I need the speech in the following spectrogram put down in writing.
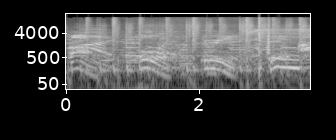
no. Wow four, three, two.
